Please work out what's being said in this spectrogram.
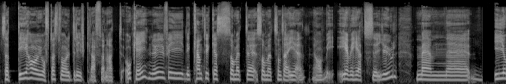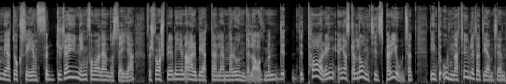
Så det har ju oftast varit drivkraften att okej, okay, nu vi, det kan tyckas som ett, eh, som ett sånt här e, ja, evighetshjul, men eh, i och med att det också är en fördröjning får man väl ändå säga. Försvarsberedningen arbetar, lämnar underlag, men det, det tar en, en, ganska lång tidsperiod så att det är inte onaturligt att egentligen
